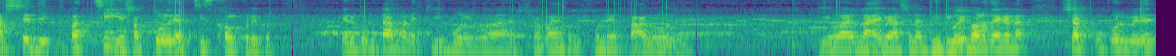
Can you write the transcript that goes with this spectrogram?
আসছে, দেখতে পাচ্ছি সব চলে যাচ্ছি স্কল করে করে। এরকমটা মানে কি বলব আর? সবাই এখন ফোনের পাগল। কেউ আর লাইভে আসে না ভিডিওই ভালো দেখে না। সব উপর মেরে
